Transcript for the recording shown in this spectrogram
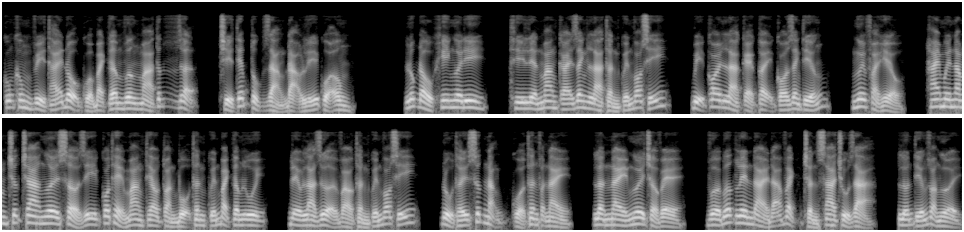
cũng không vì thái độ của Bạch Âm Vương mà tức giận, chỉ tiếp tục giảng đạo lý của ông. Lúc đầu khi ngươi đi, thì liền mang cái danh là thần quyến võ sĩ, bị coi là kẻ cậy có danh tiếng, ngươi phải hiểu, 20 năm trước cha ngươi sở dĩ có thể mang theo toàn bộ thân quyến Bạch Tâm lui, đều là dựa vào thần quyến võ sĩ, đủ thấy sức nặng của thân phận này, lần này ngươi trở về, vừa bước lên đài đã vạch trần xa chủ giả, lớn tiếng dọa người,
